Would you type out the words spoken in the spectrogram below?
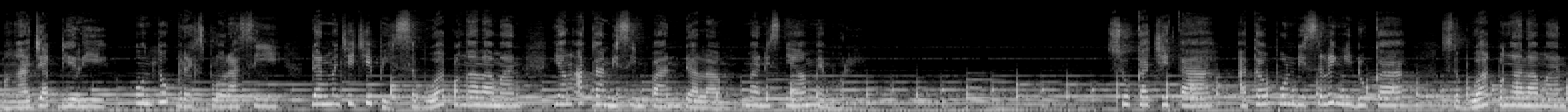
Mengajak diri untuk bereksplorasi dan mencicipi sebuah pengalaman yang akan disimpan dalam manisnya memori. Sukacita ataupun diselingi duka, sebuah pengalaman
